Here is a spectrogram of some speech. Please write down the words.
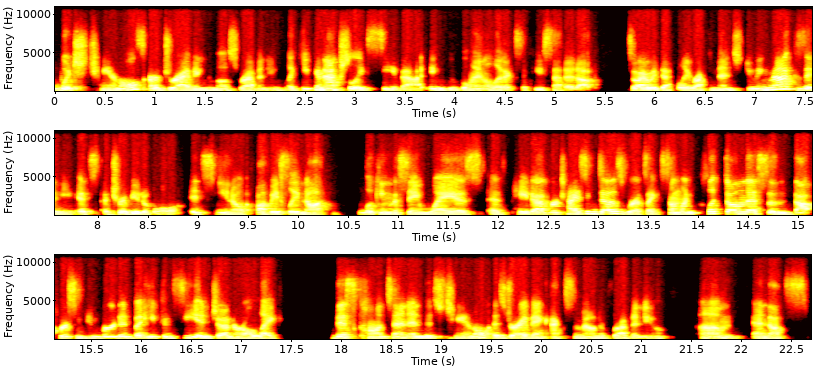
which channels are driving the most revenue. Like you can actually see that in Google Analytics if you set it up. So I would definitely recommend doing that because then it's attributable. It's, you know, obviously not looking the same way as as paid advertising does, where it's like someone clicked on this and that person converted, but you can see in general, like this content and this channel is driving X amount of revenue. Um, and that's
